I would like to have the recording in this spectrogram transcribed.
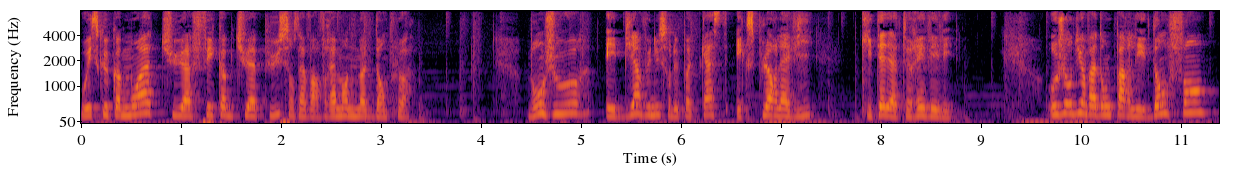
Ou est-ce que, comme moi, tu as fait comme tu as pu sans avoir vraiment de mode d'emploi? Bonjour et bienvenue sur le podcast Explore la vie qui t'aide à te révéler. Aujourd'hui, on va donc parler d'enfants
